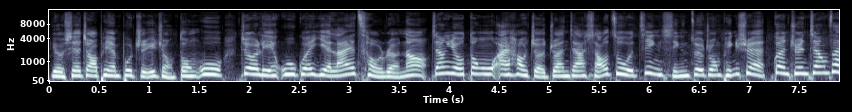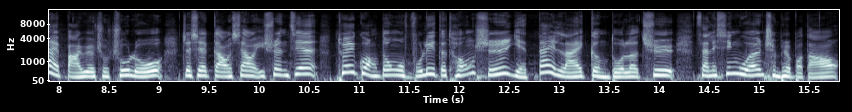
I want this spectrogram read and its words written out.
有些照片不止一种动物，就连乌龟也来凑热闹。将由动物爱好者专家小组进行最终评选，冠军将在八月初出炉。这些搞笑一瞬间，推广动物福利的同时，也带来更多乐趣。三立新闻陈佩报道。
